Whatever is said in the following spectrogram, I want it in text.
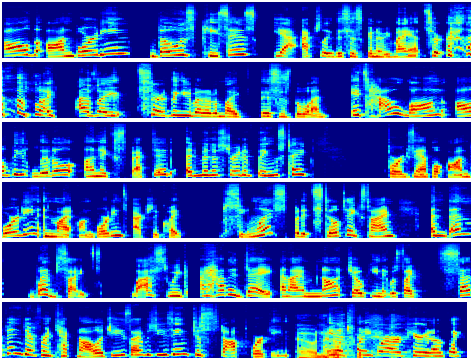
all the onboarding, those pieces. Yeah, actually, this is going to be my answer. like, as I start thinking about it, I'm like, this is the one. It's how long all the little unexpected administrative things take. For example, onboarding, and my onboarding's actually quite seamless, but it still takes time. And then websites last week I had a day and I am not joking. It was like seven different technologies I was using just stopped working Oh, no. in a 24 hour period. I was like,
